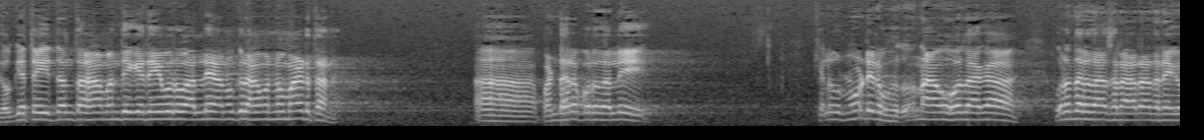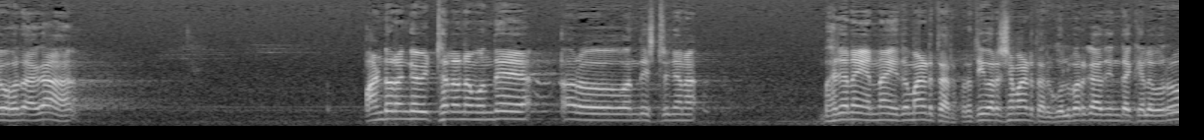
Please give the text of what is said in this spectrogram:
ಯೋಗ್ಯತೆ ಇದ್ದಂತಹ ಮಂದಿಗೆ ದೇವರು ಅಲ್ಲೇ ಅನುಗ್ರಹವನ್ನು ಮಾಡ್ತಾನೆ. ಪಂಢರಪುರದಲ್ಲಿ ಕೆಲವರು ನೋಡಿರಬಹುದು. ನಾವು ಹೋದಾಗ ಪುರಂದರದಾಸರ ಆರಾಧನೆಗೆ ಹೋದಾಗ ಪಾಂಡುರಂಗ ವಿಠಲನ ಮುಂದೆ ಅವರು ಒಂದಿಷ್ಟು ಜನ ಭಜನೆಯನ್ನು ಇದು ಮಾಡ್ತಾರೆ, ಪ್ರತಿ ವರ್ಷ ಮಾಡ್ತಾರೆ. ಗುಲ್ಬರ್ಗಾದಿಂದ ಕೆಲವರು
